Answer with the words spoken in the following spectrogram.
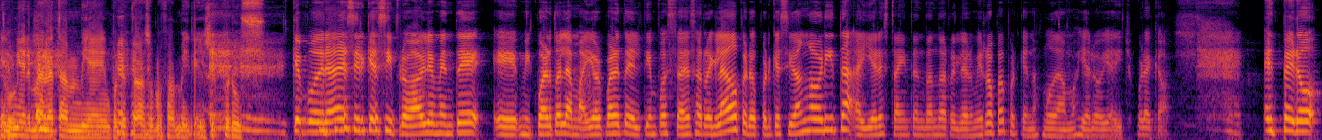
Es mi hermana también, porque todas somos familia. Yo soy Cruz. que podrá decir que sí, probablemente eh, mi cuarto la mayor parte del tiempo está desarreglado, pero porque si van ahorita, ayer estaba intentando arreglar mi ropa porque nos mudamos, ya lo había dicho por acá. Eh, pero,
